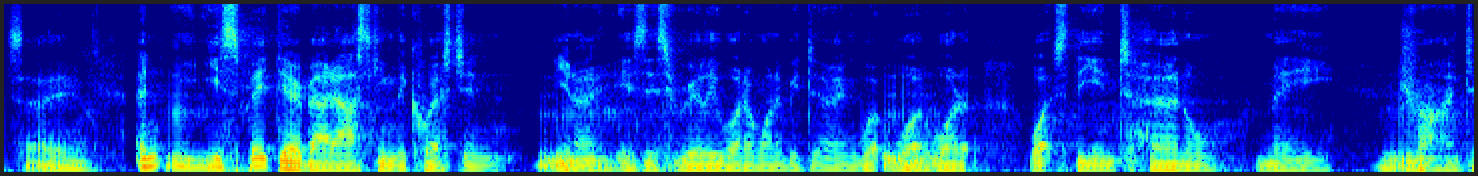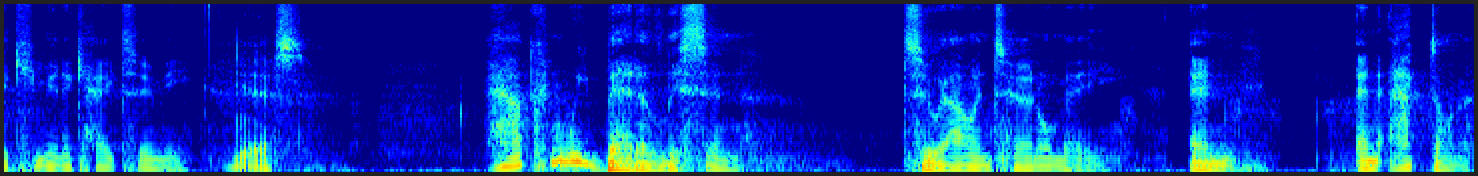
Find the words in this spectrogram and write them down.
So and mm. you speak there about asking the question, you know, mm. is this really what I want to be doing? What what what what's the internal me trying to communicate to me? Yes. How can we better listen to our internal me and and act on it?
